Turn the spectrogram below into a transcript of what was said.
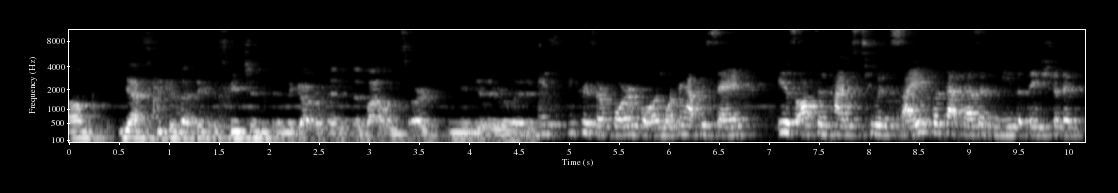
Um, yes, because I think the speech and, and the government and the violence are immediately related. These speakers are horrible, and what they have to say is oftentimes to incite, but that doesn't mean that they shouldn't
